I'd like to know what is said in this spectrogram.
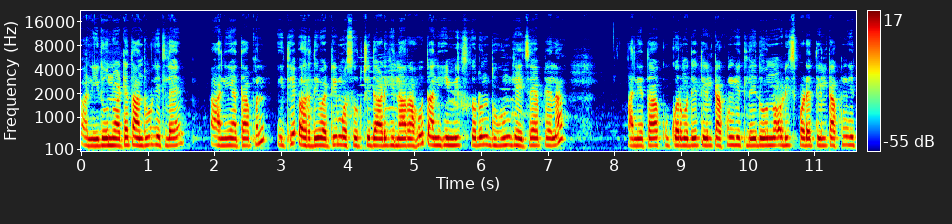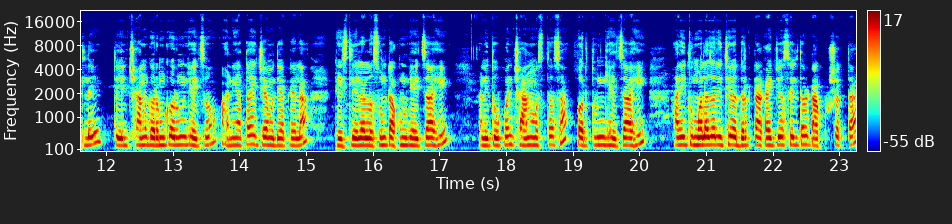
आणि दोन वाट्या तांदूळ घेतला आहे आणि आता आपण इथे अर्धी वाटी मसूरची डाळ घेणार आहोत आणि हे मिक्स करून धुवून घ्यायचं आहे आपल्याला. आणि आता कुकरमध्ये तेल टाकून घेतले दोन अडीच पड्या तेल टाकून घेतले तेल छान गरम करून घ्यायचं आणि आता याच्यामध्ये आपल्याला ठेचलेला लसूण टाकून घ्यायचा आहे आणि तो पण छान मस्त असा परतून घ्यायचा आहे. आणि तुम्हाला जर इथे अद्रक टाकायची असेल तर टाकू शकता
